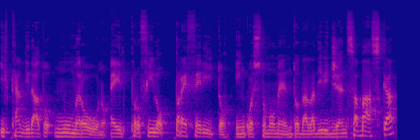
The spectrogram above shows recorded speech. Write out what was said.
il candidato numero uno, è il profilo preferito in questo momento dalla dirigenza basca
